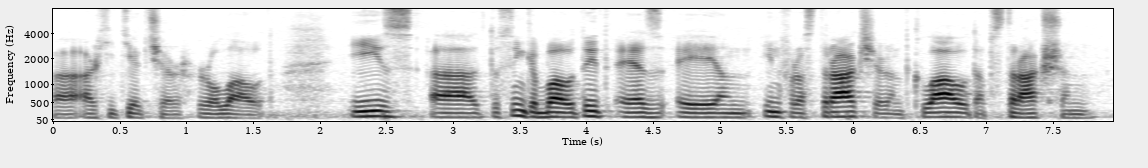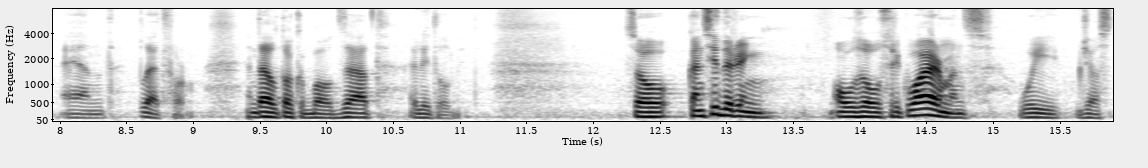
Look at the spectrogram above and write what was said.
uh, architecture rollout is uh, to think about it as an infrastructure and cloud abstraction and platform. And I'll talk about that a little bit. So considering all those requirements, we just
